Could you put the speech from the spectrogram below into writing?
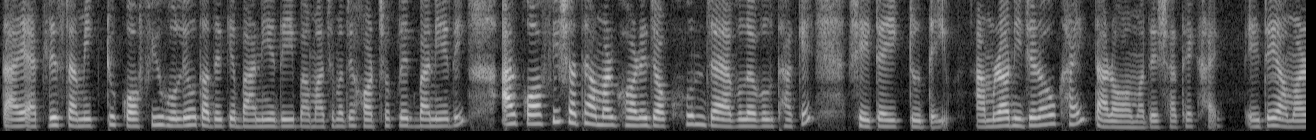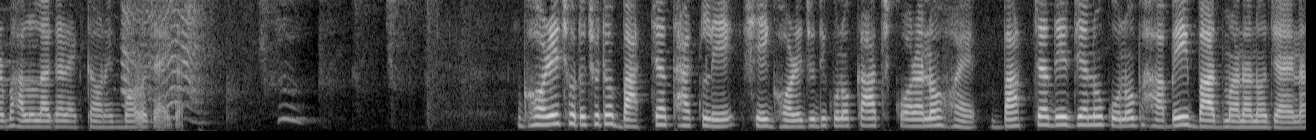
তাই অ্যাটলিস্ট আমি একটু কফি হলেও তাদেরকে বানিয়ে দিই বা মাঝে মাঝে হট চকলেট বানিয়ে দিই। আর কফির সাথে আমার ঘরে যখন যা অ্যাভেলেবল থাকে, সেইটাই একটু দেই। আমরা নিজেরাও খাই, তারাও আমাদের সাথে খায়। এটাই আমার ভালো লাগার একটা অনেক বড় জায়গা। ঘরে ছোট ছোট বাচ্চা থাকলে সেই ঘরে যদি কোনো কাজ করানো হয়, বাচ্চাদের যেন কোনোভাবেই বাদ মানানো যায় না।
